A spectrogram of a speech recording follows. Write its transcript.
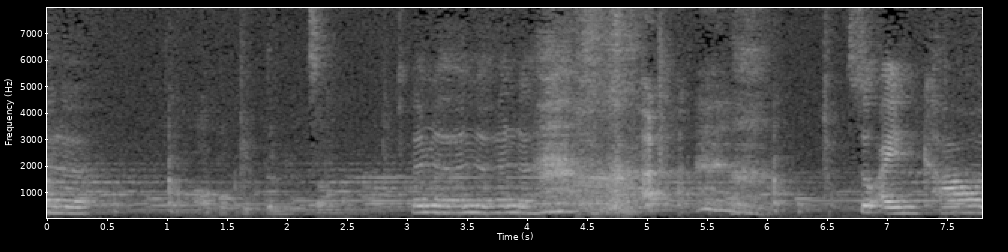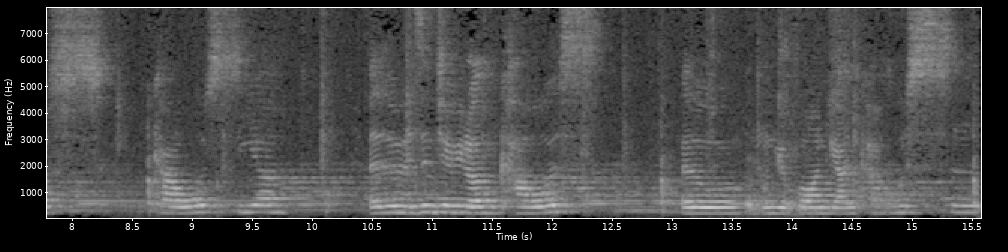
Hölle, Aber Hölle, Hölle, Hölle. so ein Chaos. Chaos hier. Also wir sind hier wieder im Chaos. Also, und wir fahren gern Karussell.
